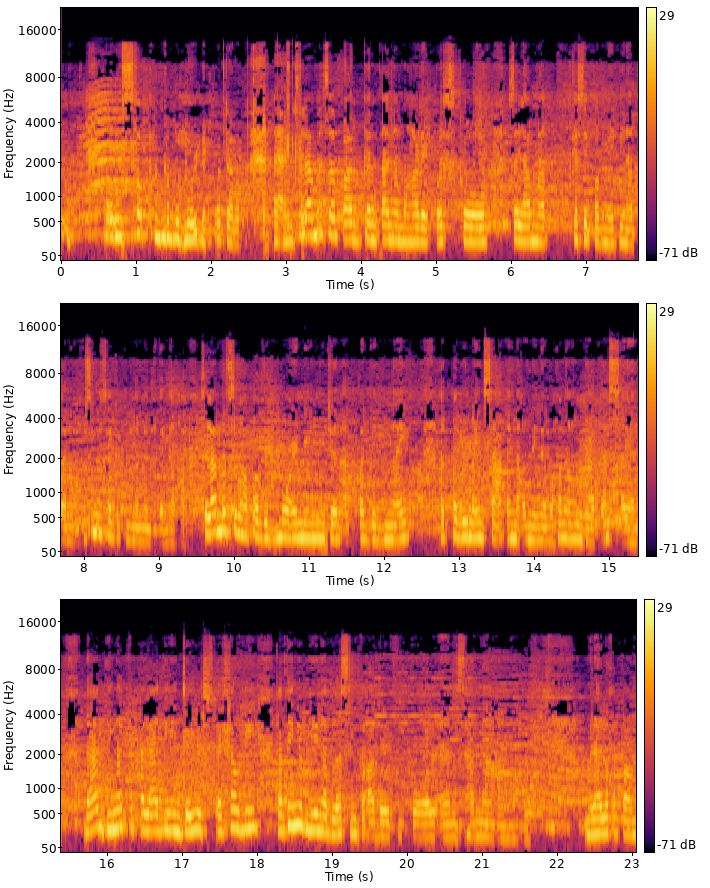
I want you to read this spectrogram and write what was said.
kausap pag nabuboard ako. Charot. Ayan, salamat sa pagkanta ng mga request ko. Salamat kasi pag may tinatanong ako, sinasagot mo naman agad ako. Salamat sa mga pag-good morning dyan at pag-good night at pag-remind sa akin na uminom ako ng gatas. Ayan. Dad, ingat ka palagi. Enjoy your special day. Continue being a blessing to other people and sana uh, malalo ka pang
